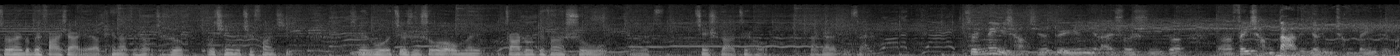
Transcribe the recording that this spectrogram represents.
所有人都被罚下，也要拼到最后，就是说不轻易的去放弃。结果就是说我们抓住对方的失误，我们坚持到最后拿下了比赛。所以那一场其实对于你来说是一个呃非常大的一个里程碑，对吧？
